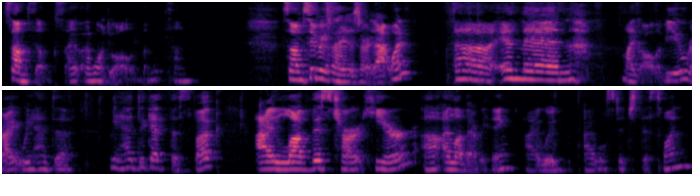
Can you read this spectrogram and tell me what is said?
Some silks. I, I won't do all of them. It's some. So I'm super excited to start that one. Uh, and then, like all of you, right, we had to, we had to get this book. I love this chart here. Uh, I love everything. I would, I will stitch this one.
